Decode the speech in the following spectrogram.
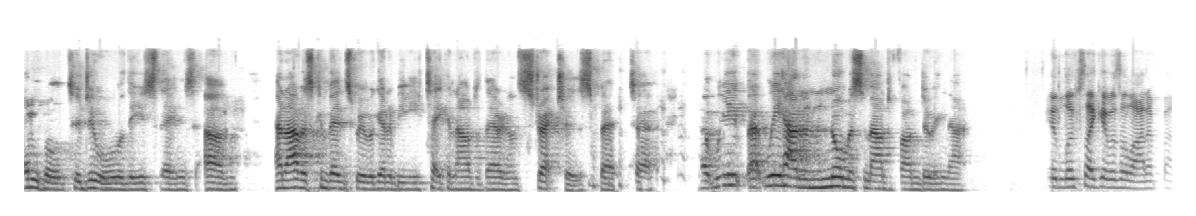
able to do all of these things. Um, and I was convinced we were going to be taken out of there on stretchers, but, uh, we uh, we had an enormous amount of fun doing that. It looks like it was a lot of fun.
